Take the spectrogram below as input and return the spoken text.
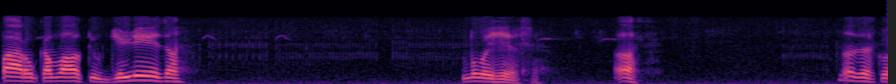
пару кавалків джеліза. Було гірше. От. До зв'язку.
